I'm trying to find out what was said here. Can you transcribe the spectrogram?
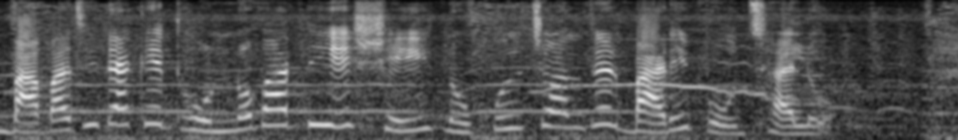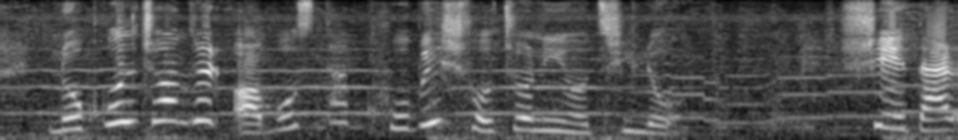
বাবাজি তাকে ধন্যবাদ দিয়ে সেই নকুলচন্দ্রের বাড়ি পৌঁছালো। নকুলচন্দ্রের অবস্থা খুবই শোচনীয় ছিল। সে তার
